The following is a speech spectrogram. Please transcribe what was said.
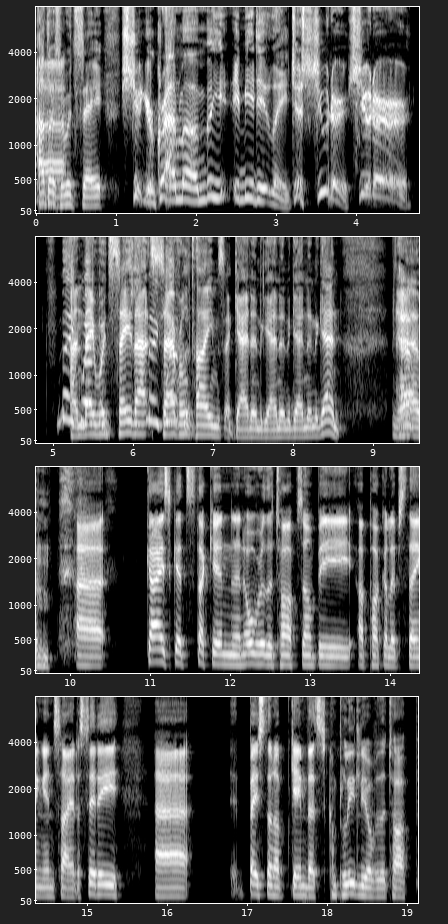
Others would say, "Shoot your grandma imme- immediately! Just shoot her! Shoot her!" and they would say that Make several weapons. times, again and again and again and again. Yeah. Um, uh, guys get stuck in an over the top zombie apocalypse thing inside a city uh, based on a game that's completely over the top.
